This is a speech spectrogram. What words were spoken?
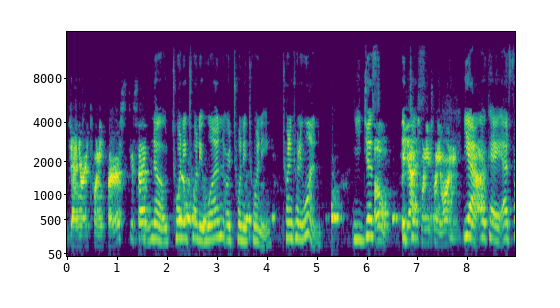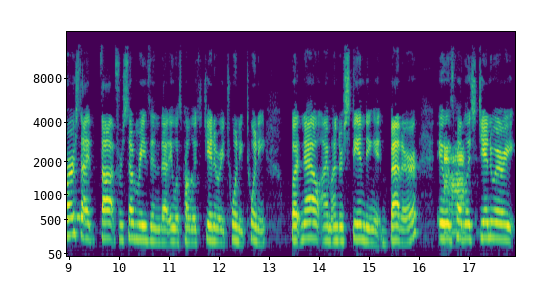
January twenty first, you said? No, 2021 or 2020? 2021. You just Oh, yeah, just- twenty twenty one. Yeah, okay. At first, I thought for some reason that it was published January 2020, but now I'm understanding it better. It was Mhm. published January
